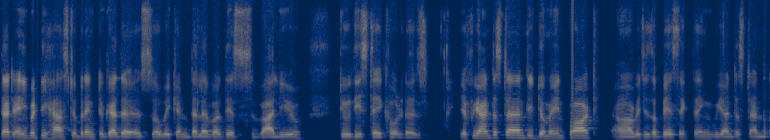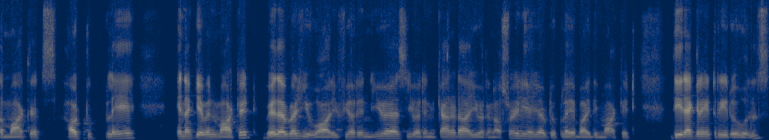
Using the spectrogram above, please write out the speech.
that anybody has to bring together so we can deliver this value to the stakeholders. If we understand the domain part, uh, which is a basic thing, we understand the markets, how to play in a given market, wherever you are. If you're in the US, you are in Canada, you are in Australia, you have to play by the market, the regulatory rules.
